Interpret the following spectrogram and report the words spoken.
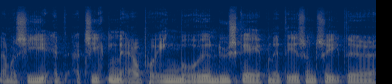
Lad mig sige, at artiklen er jo på ingen måde nyskabende. Det er sådan set øh,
